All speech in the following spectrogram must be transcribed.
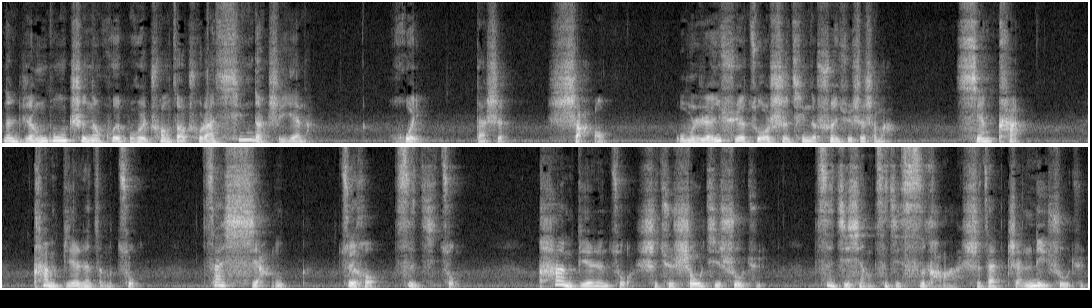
那人工智能会不会创造出来新的职业呢？会，但是少。我们人学做事情的顺序是什么？先看，看别人怎么做，再想，最后自己做。看别人做是去收集数据，自己想自己思考啊是在整理数据，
